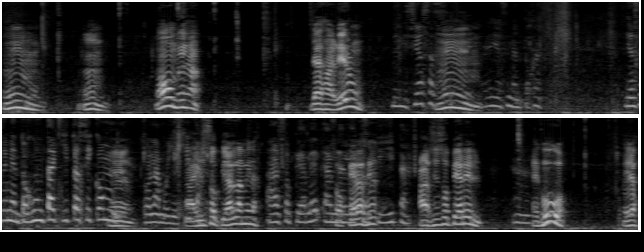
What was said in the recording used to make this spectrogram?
Mmm. Mmm. Oh, mija. Ya salieron. Deliciosas. Mmm. Ay, ya se me antoja. Ya se me antoja un taquito así como Bien. con la mollejita. Ahí sopearla, mira. A sopearle a Sopear la así. tortillita. Así sopear el, Ah. el jugo. Mira.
